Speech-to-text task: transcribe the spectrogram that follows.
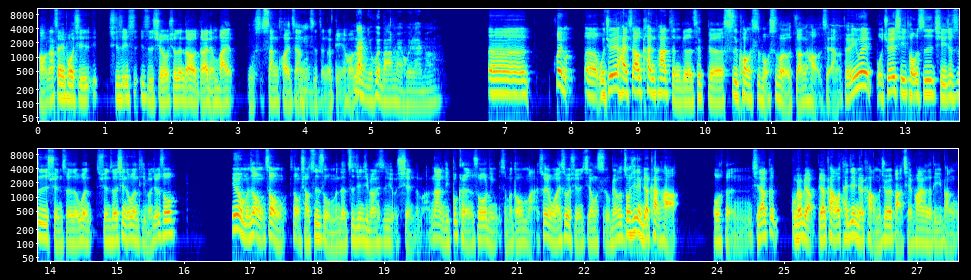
好，那这一波其实其实一直一直修修正到大概两百五十三块这样子，整个跌哈。那你会把它买回来吗？呃，会呃，我觉得还是要看它整个这个市况是否是否有转好这样。对，因为我觉得其实投资其实就是选择的问选择性的问题嘛，就是说，因为我们这种这种这种小资主，我们的资金基本上是有限的嘛，那你不可能说你什么都买，所以我还是会选择集中持股。比方说中心点比较看好，我可能其他个股票比较比较看好，我台积电比较看好，我们就会把钱放在那个地方，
